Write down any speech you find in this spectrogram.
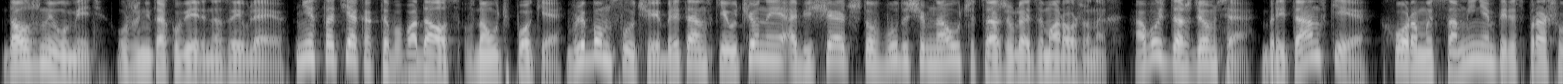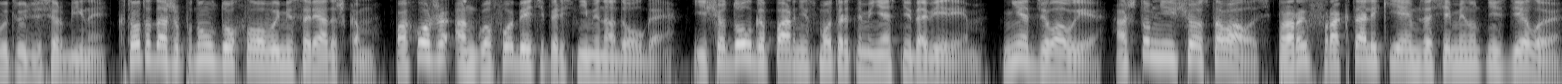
Должны уметь, уже не так уверенно заявляю. Мне статья как-то попадалась в научпоке. В любом случае, британские ученые обещают, что в будущем научатся оживлять замороженных. А вось дождемся. Британские? Хором и с сомнением переспрашивают люди сербины. Кто-то даже пнул дохлого вымеса рядышком. Похоже, англофобия теперь с ними надолго. Еще долго парни смотрят на меня с недоверием. Нет, деловые. А что мне еще оставалось? Прорыв фракталики я им за 7 минут не сделаю.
